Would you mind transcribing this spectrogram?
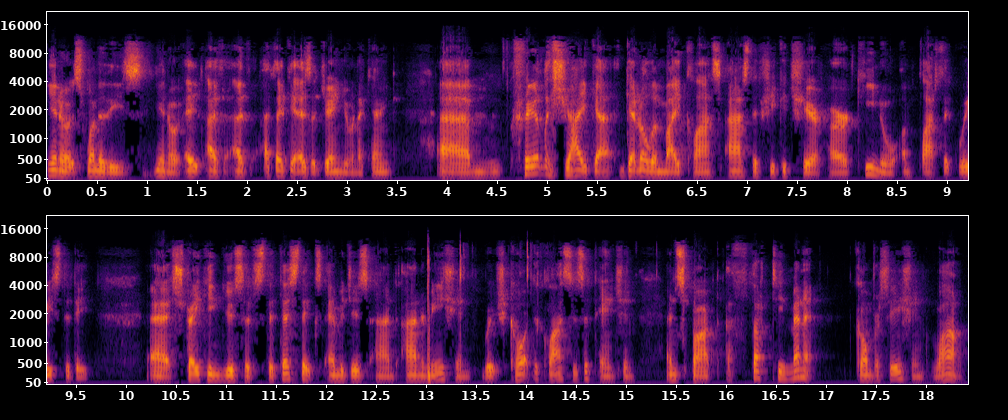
you know, it's one of these, you know, it, I, I, I think it is a genuine account. Um, fairly shy ga- girl in my class asked if she could share her keynote on plastic waste today. Uh, striking use of statistics, images, and animation, which caught the class's attention and sparked a 30 minute conversation. Wow.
